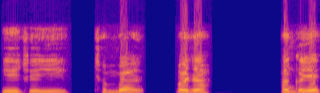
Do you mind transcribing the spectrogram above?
일들이 정말 많아. 안 그래?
